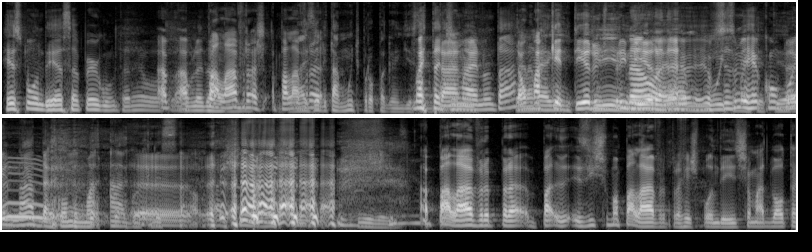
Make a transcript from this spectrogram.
responder essa pergunta, né? o- A, a palavra, a Mas palavra ele está muito propagandista. Mas tá, Tá, demais, né? não tá? Tá um é marqueteiro de primeira, não, né? eu, eu Muito preciso me recompor em nada como uma água cristal. A palavra para existe uma palavra para responder isso chamada auto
